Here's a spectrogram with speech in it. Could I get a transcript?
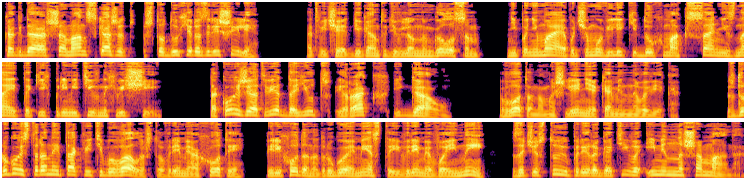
«Когда шаман скажет, что духи разрешили», — отвечает гигант удивленным голосом, не понимая, почему великий дух Макса не знает таких примитивных вещей. Такой же ответ дают Ирак и Гау. Вот оно, мышление каменного века. С другой стороны, так ведь и бывало, что время охоты, перехода на другое место и время войны зачастую прерогатива именно шамана.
